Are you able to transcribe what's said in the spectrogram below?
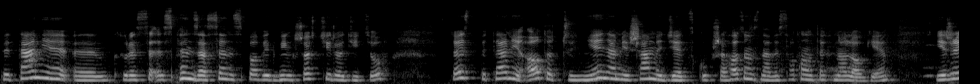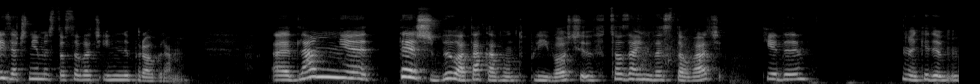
Pytanie, y, które spędza sens powiek większości rodziców, to jest pytanie o to, czy nie namieszamy dziecku, przechodząc na wysoką technologię, jeżeli zaczniemy stosować inny program. E, Dla mnie też była taka wątpliwość, w co zainwestować, kiedy, kiedy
